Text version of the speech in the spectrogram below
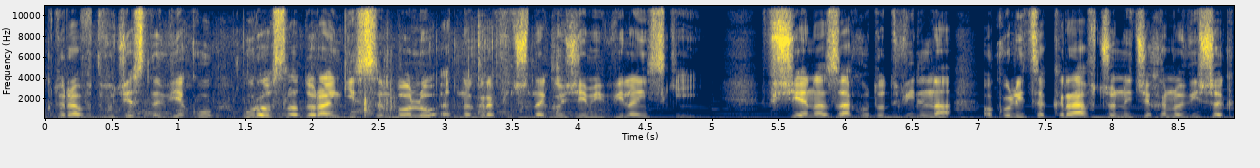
która w XX wieku urosła do rangi symbolu etnograficznego ziemi wileńskiej. Wsie na zachód od Wilna, okolice Krawczyn i Ciechanowiszek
